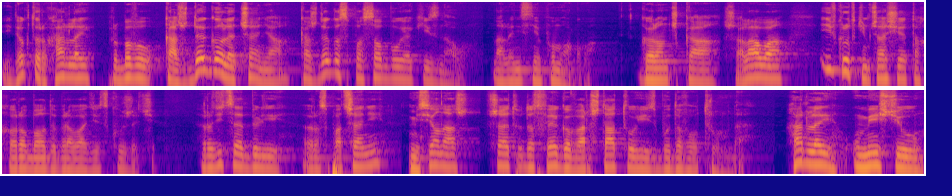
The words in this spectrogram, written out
I doktor Harley próbował każdego leczenia, każdego sposobu, jaki znał, no ale nic nie pomogło. Gorączka szalała i w krótkim czasie ta choroba odebrała dziecku życie. Rodzice byli rozpaczeni. Misjonarz wszedł do swojego warsztatu i zbudował trumnę. Harley umieścił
